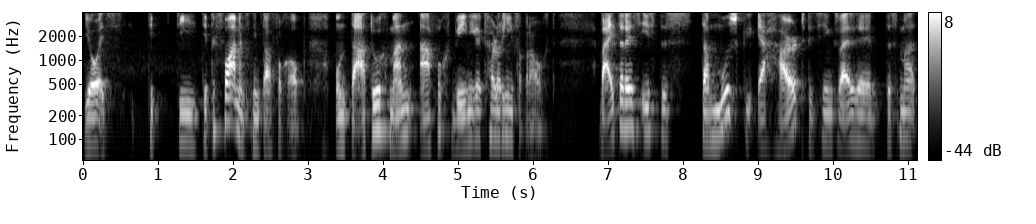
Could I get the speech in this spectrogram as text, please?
ja, es, die, die, die Performance nimmt einfach ab und dadurch man einfach weniger Kalorien verbraucht. Weiteres ist, dass der Muskelerhalt bzw. dass man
